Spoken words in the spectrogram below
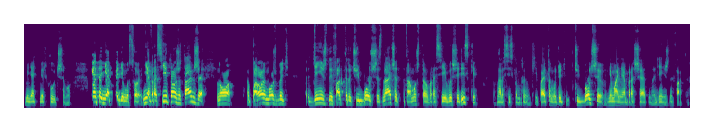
менять мир к лучшему. Это необходимое условие. Не, в России тоже так же, но порой, может быть, денежные факторы чуть больше значат, потому что в России выше риски на российском рынке, и поэтому люди чуть больше внимания обращают на денежный фактор,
